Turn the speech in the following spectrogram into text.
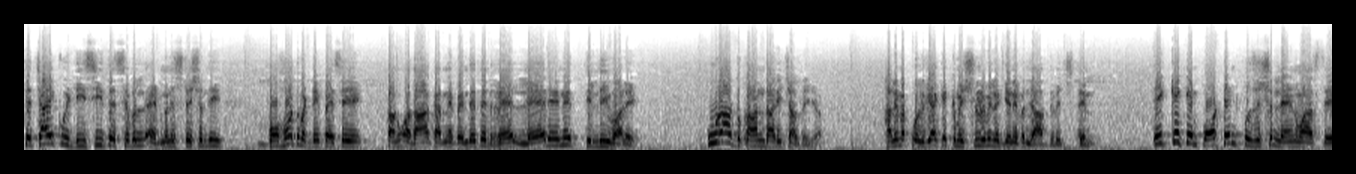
ਤੇ ਚਾਹੇ ਕੋਈ ਡੀਸੀ ਤੇ ਸਿਵਲ ਐਡਮਿਨਿਸਟ੍ਰੇਸ਼ਨ ਦੀ, ਬਹੁਤ ਵੱਡੇ ਪੈਸੇ ਤੁਹਾਨੂੰ ਅਦਾ ਕਰਨੇ ਪੈਂਦੇ ਤੇ ਰਹਿ- ਲੈ ਰਹੇ ਨੇ ਦਿੱਲੀ ਵਾਲੇ। ਪੂਰਾ ਦੁਕਾਨਦਾਰੀ ਚੱਲ ਰਹੀ ਆ। ਹਾਲੇ ਮੈਂ ਭੁੱਲ ਗਿਆ ਕਿ ਕਮਿਸ਼ਨਰ ਵੀ ਲੱਗੇ ਨੇ ਪੰਜਾਬ ਦੇ ਵਿੱਚ ਤਿੰਨ। ਇੱਕ ਇੱਕ ਇੰਪੋਰਟੈਂਟ ਪੋਜੀਸ਼ਨ ਲੈਣ ਵਾਸਤੇ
